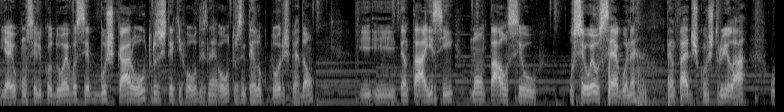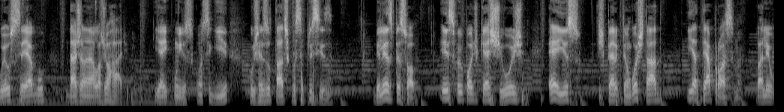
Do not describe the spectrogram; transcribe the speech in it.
E aí o conselho que eu dou é você buscar outros stakeholders, né, outros interlocutores, perdão, e, e tentar aí sim montar o seu o seu eu cego, né? Tentar desconstruir lá o eu cego da janela Johari. E aí com isso conseguir os resultados que você precisa. Beleza, pessoal? Esse foi o podcast de hoje. É isso. Espero que tenham gostado e até a próxima. Valeu.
